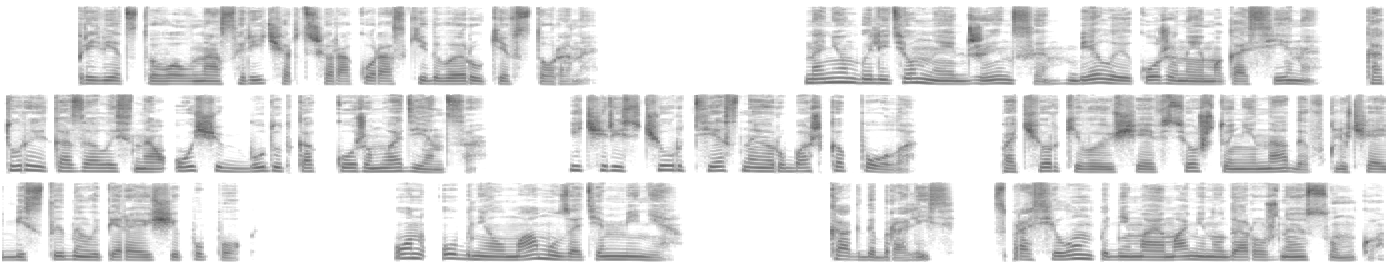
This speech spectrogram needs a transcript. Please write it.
— приветствовал нас Ричард, широко раскидывая руки в стороны. На нем были темные джинсы, белые кожаные мокасины, которые, казалось, на ощупь будут как кожа младенца, и чересчур тесная рубашка пола, подчеркивающая все, что не надо, включая бесстыдно выпирающий пупок. Он обнял маму, затем меня. «Как добрались?» — спросил он, поднимая мамину дорожную сумку.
